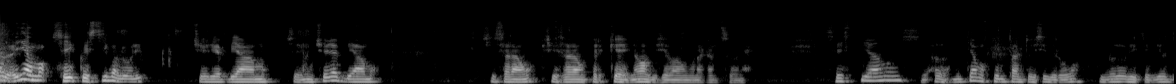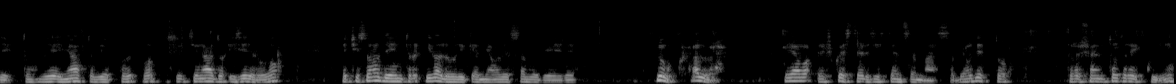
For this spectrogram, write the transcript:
Allora vediamo se questi valori ce li abbiamo. Se non ce li abbiamo ci sarà un, ci sarà un perché no? dicevamo una canzone. Se stiamo insieme allora mettiamo qui intanto Isidro i valori che vi ho detto. Vedete in alto vi ho, ho posizionato Isidro e ci sono dentro i valori che andiamo adesso a vedere. Dunque allora vediamo questa è resistenza a massa. Abbiamo detto 303 qui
